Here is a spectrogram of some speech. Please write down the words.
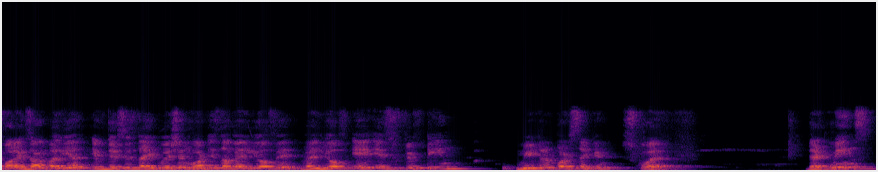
for example here if this is the equation what is the value of a? Value of a is 15 meter per second square. That means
